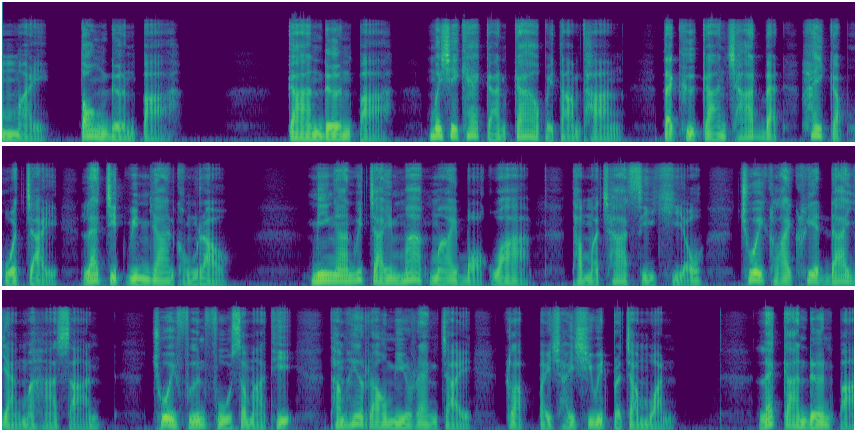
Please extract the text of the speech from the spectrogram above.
ำไมต้องเดินป่า การเดินป่าไม่ใช่แค่การก้าวไปตามทาง แต่คือการชาร์จแบตให้กับหัวใจและจิตวิญญาณของเรา มีงานวิจัยมากมายบอกว่า ธรรมชาติสีเขียว ช่วยคลายเครียดได้อย่างมหาศาล ช่วยฟื้นฟูสมาธิทำให้เรามีแรงใจกลับไปใช้ชีวิตประจำวัน และการเดินป่า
